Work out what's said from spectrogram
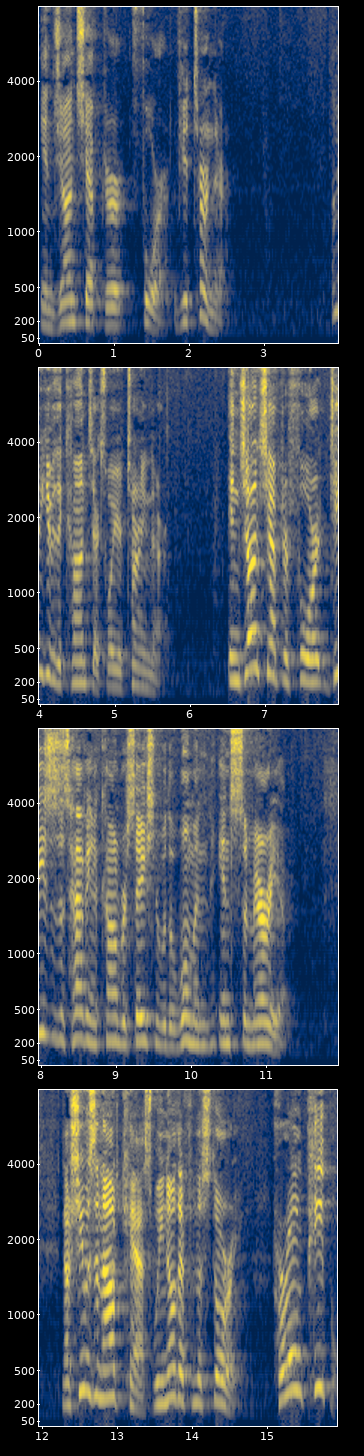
in John chapter 4. If you turn there, let me give you the context while you're turning there. In John chapter 4, Jesus is having a conversation with a woman in Samaria. Now, she was an outcast. We know that from the story. Her own people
